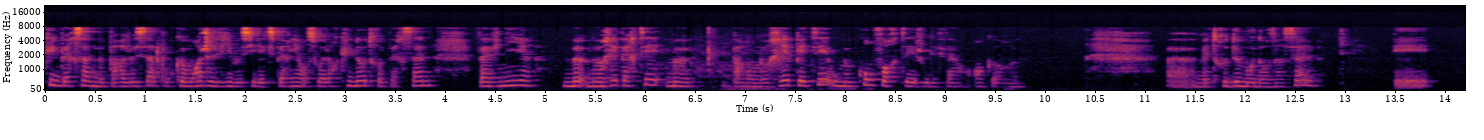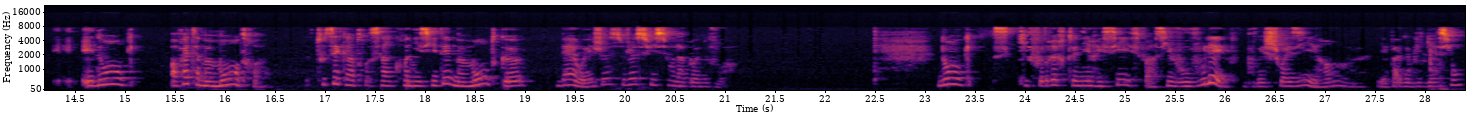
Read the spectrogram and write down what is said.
qu'une personne me parle de ça pour que moi je vive aussi l'expérience ou alors qu'une autre personne va venir me, répéter, me, pardon, me répéter ou me conforter. Je voulais faire encore euh, euh, mettre deux mots dans un seul. Et, donc, en fait, ça me montre, toutes ces synchronicités me montrent que, ben oui, je suis sur la bonne voie. Donc, ce qu'il faudrait retenir ici, enfin, si vous voulez, vous pouvez choisir, hein, il n'y a pas d'obligation,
